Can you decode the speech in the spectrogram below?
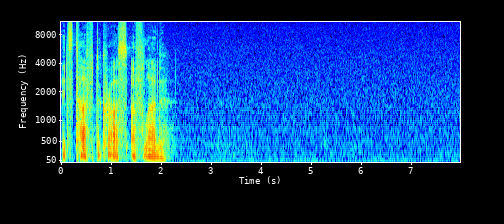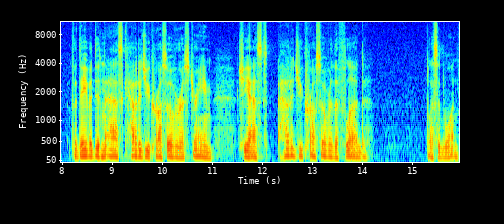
It's tough to cross a flood. The Deva didn't ask, How did you cross over a stream? She asked, How did you cross over the flood, Blessed One?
